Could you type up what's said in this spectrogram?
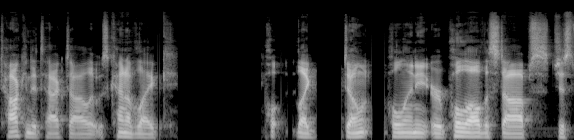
talking to Tactile, it was kind of like, pull, like don't pull any or pull all the stops. Just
